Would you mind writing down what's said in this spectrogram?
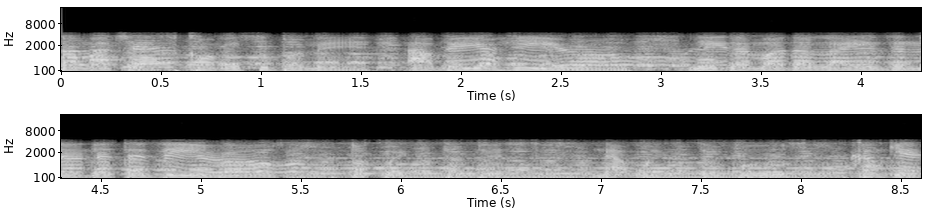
On my chest. Call me Superman. I'll be your hero. Leave them other lanes and the dust of zeros. Fuck with the best, not with the fools. Come get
